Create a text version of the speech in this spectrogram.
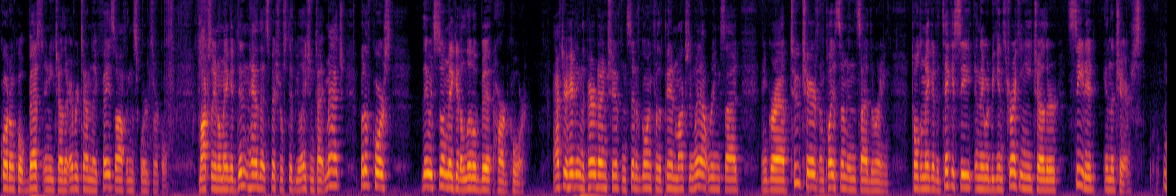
quote unquote best in each other every time they face off in the squared circle. Moxley and Omega didn't have that special stipulation type match, but of course, they would still make it a little bit hardcore. After hitting the paradigm shift, instead of going for the pin, Moxley went out ringside and grabbed two chairs and placed them inside the ring. Told Omega to take a seat, and they would begin striking each other seated in the chairs.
